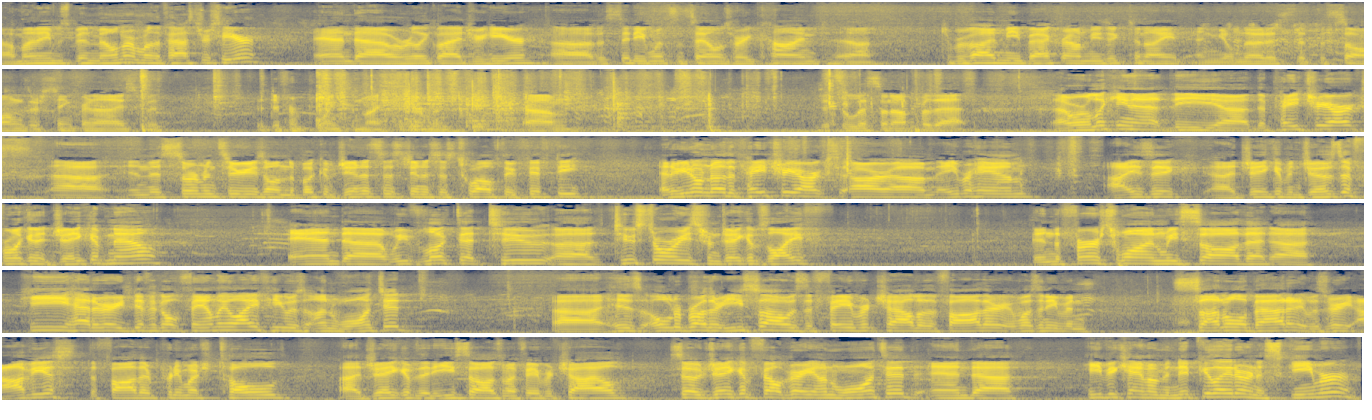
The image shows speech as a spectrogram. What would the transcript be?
Uh, my name is Ben Milner. I'm one of the pastors here, and uh, we're really glad you're here. Uh, the city of Winston-Salem is very kind uh, to provide me background music tonight, and you'll notice that the songs are synchronized with the different points in my sermon. Um, just to listen up for that. Uh, we're looking at the, uh, the patriarchs in this sermon series on the book of Genesis, Genesis 12 through 50. And if you don't know, the patriarchs are um, Abraham, Isaac, Jacob, and Joseph. We're looking at Jacob now. And uh, we've looked at two, uh, two stories from Jacob's life. In the first one, we saw that he had a very difficult family life, he was unwanted. his older brother Esau was the favorite child of the father. It wasn't even subtle about it. It was very obvious. The father pretty much told uh, Jacob that Esau is my favorite child. So Jacob felt very unwanted, and uh, he became a manipulator and a schemer.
